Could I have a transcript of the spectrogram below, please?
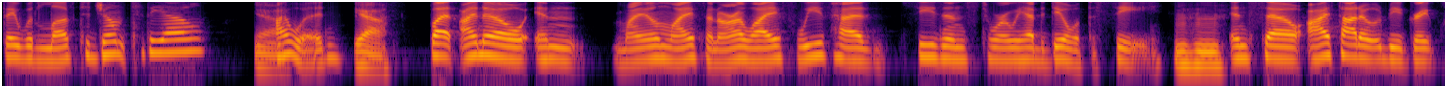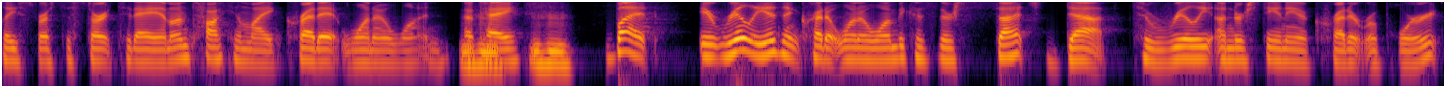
they would love to jump to the O. Yeah, I would. yeah, But I know in my own life and our life, we've had seasons to where we had to deal with the C. hmm And so I thought it would be a great place for us to start today. And I'm talking like credit 101. Mhm. Okay. hmm But it really isn't credit 101 because there's such depth to really understanding a credit report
